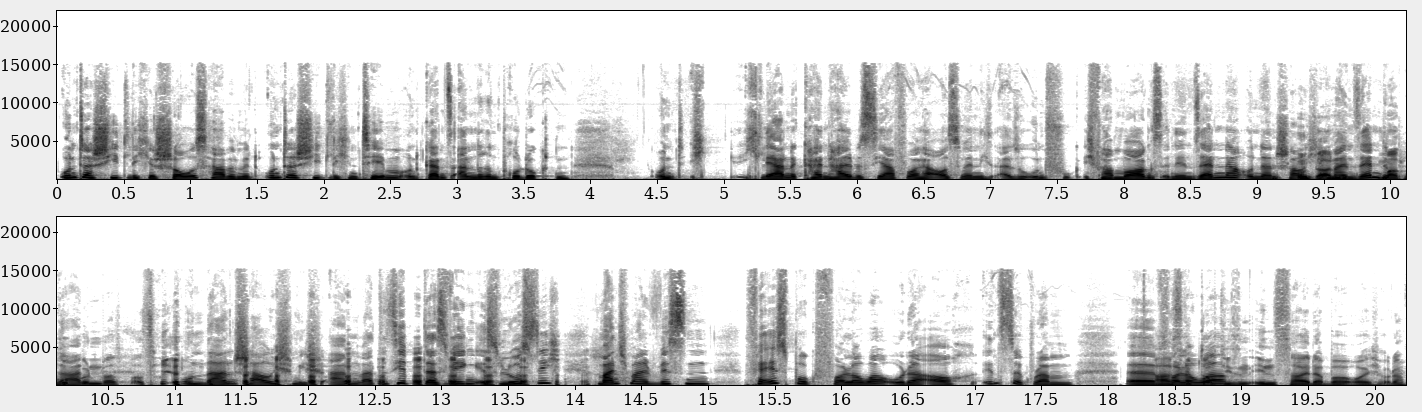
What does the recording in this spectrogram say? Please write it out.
unterschiedliche Shows habe mit unterschiedlichen Themen und ganz anderen Produkten. Und ich, ich lerne kein halbes Jahr vorher auswendig, also Unfug. Ich fahre morgens in den Sender und dann schaue ich in dann meinen mal Sendeplan. gucken, was passiert. Und dann schaue ich mich an, was gibt. Deswegen ist lustig. Manchmal wissen Facebook-Follower oder auch Ah, es gibt Instagram-Follower doch diesen Insider bei euch, oder?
